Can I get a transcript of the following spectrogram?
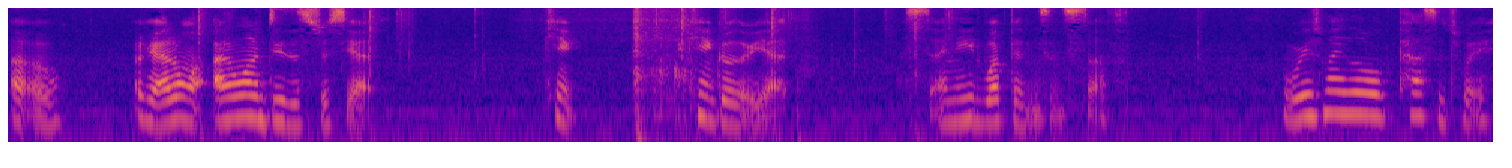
Uh-oh. Okay, I don't. I don't want to do this just yet. Can't. I can't go there yet. I need weapons and stuff. Where's my little passageway?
